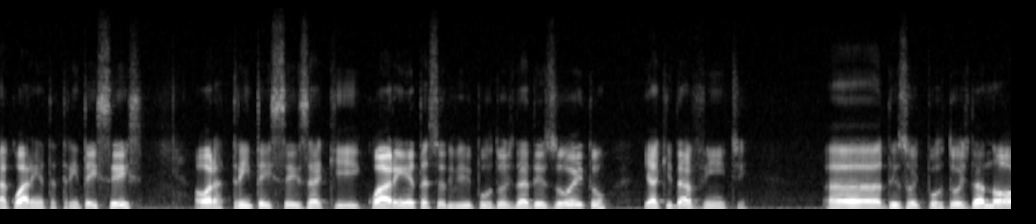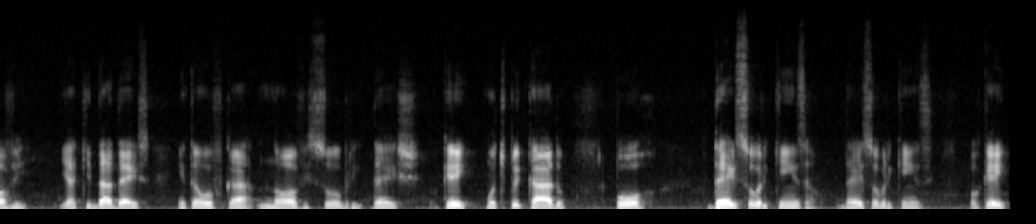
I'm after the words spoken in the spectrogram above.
dá 40, 36. Ora, 36 aqui, 40, se eu dividir por 2 dá 18, e aqui dá 20. Uh, 18 por 2 dá 9, e aqui dá 10. Então eu vou ficar 9 sobre 10, ok? Multiplicado por 10 sobre 15, ó, 10 sobre 15, ok?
